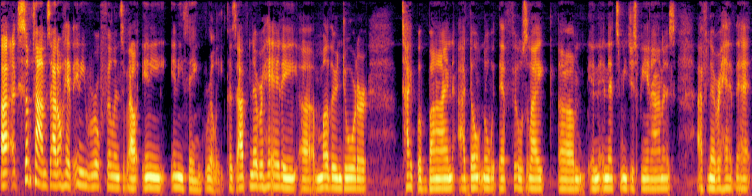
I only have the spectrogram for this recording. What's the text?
I, sometimes I don't have any real feelings about any anything really because I've never had a uh, mother and daughter type of bond. I don't know what that feels like, um, and and that's me just being honest. I've never had that.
